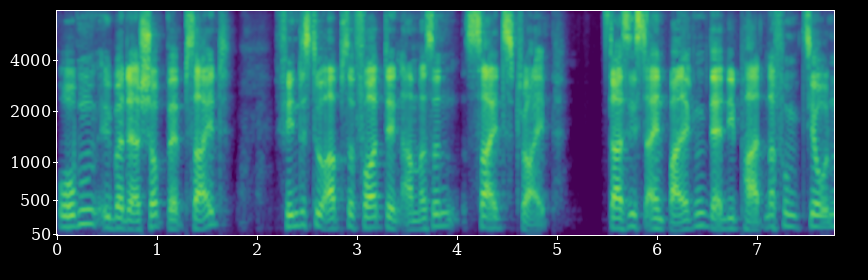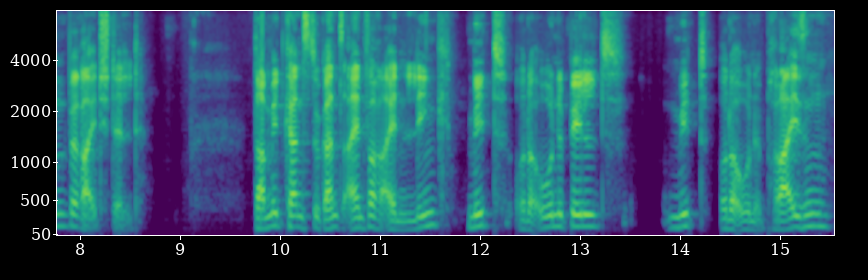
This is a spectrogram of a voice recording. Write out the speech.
Oben über der Shop-Website findest du ab sofort den Amazon Site Stripe. Das ist ein Balken, der die Partnerfunktionen bereitstellt. Damit kannst du ganz einfach einen Link mit oder ohne Bild, mit oder ohne Preisen,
